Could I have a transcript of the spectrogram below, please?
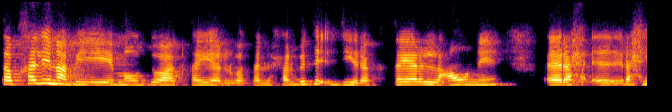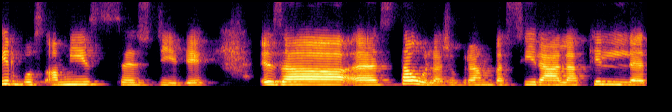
طب خلينا بموضوع التيار الوطني. الحر بتقديرك التيار العوني آه، رح آه، رح يلبس قميص جديدة. إذا آه، استولى جبران بسير على كل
